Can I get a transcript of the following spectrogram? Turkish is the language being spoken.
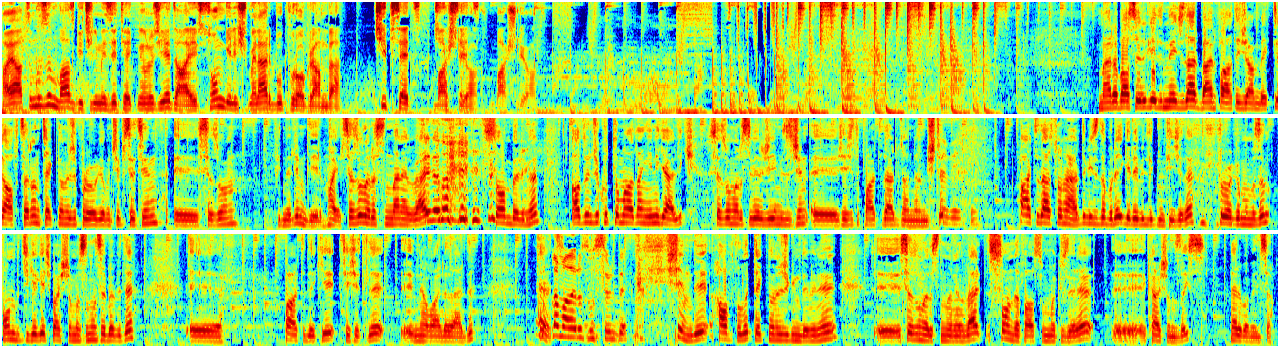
Hayatımızın vazgeçilmezi teknolojiye dair son gelişmeler bu programda. Chipset başlıyor. Chipset başlıyor. Merhaba sevgili dinleyiciler ben Fatih Can Bekli. Haftanın teknoloji programı Chipset'in e, sezon finali mi diyelim? Hayır sezon arasından evvel Sezon- son bölümü. Az önce kutlamalardan yeni geldik. Sezon arası vereceğimiz için e, çeşitli partiler düzenlenmişti. Tabii ki. Partiler sona erdi. Biz de buraya gelebildik neticede. Programımızın 10 dakika geç başlamasının sebebi de e, partideki çeşitli e, nevalelerdi. Evet. Kutlamalar uzun sürdü. Şimdi haftalık teknoloji gündemini e, sezon arasından evvel son defa sunmak üzere e, karşınızdayız. Merhaba Melisa.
